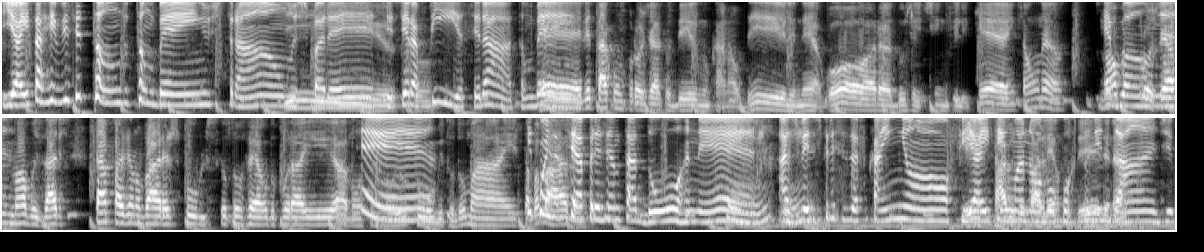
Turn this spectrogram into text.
E aí tá revisitando também os traumas, parece. Isso. Terapia, será? Também? É, ele tá com o projeto dele no canal dele, né, agora, do jeitinho que ele quer. Então, né, É novos bom, projetos, né? novos áreas. Tá fazendo vários públicos que eu tô vendo por aí, anúncios É. no YouTube e tudo mais. Tá Que coisa de ser apresentador, né? Sim, Às sim. vezes precisa ficar em off, Ele aí tem uma nova oportunidade.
